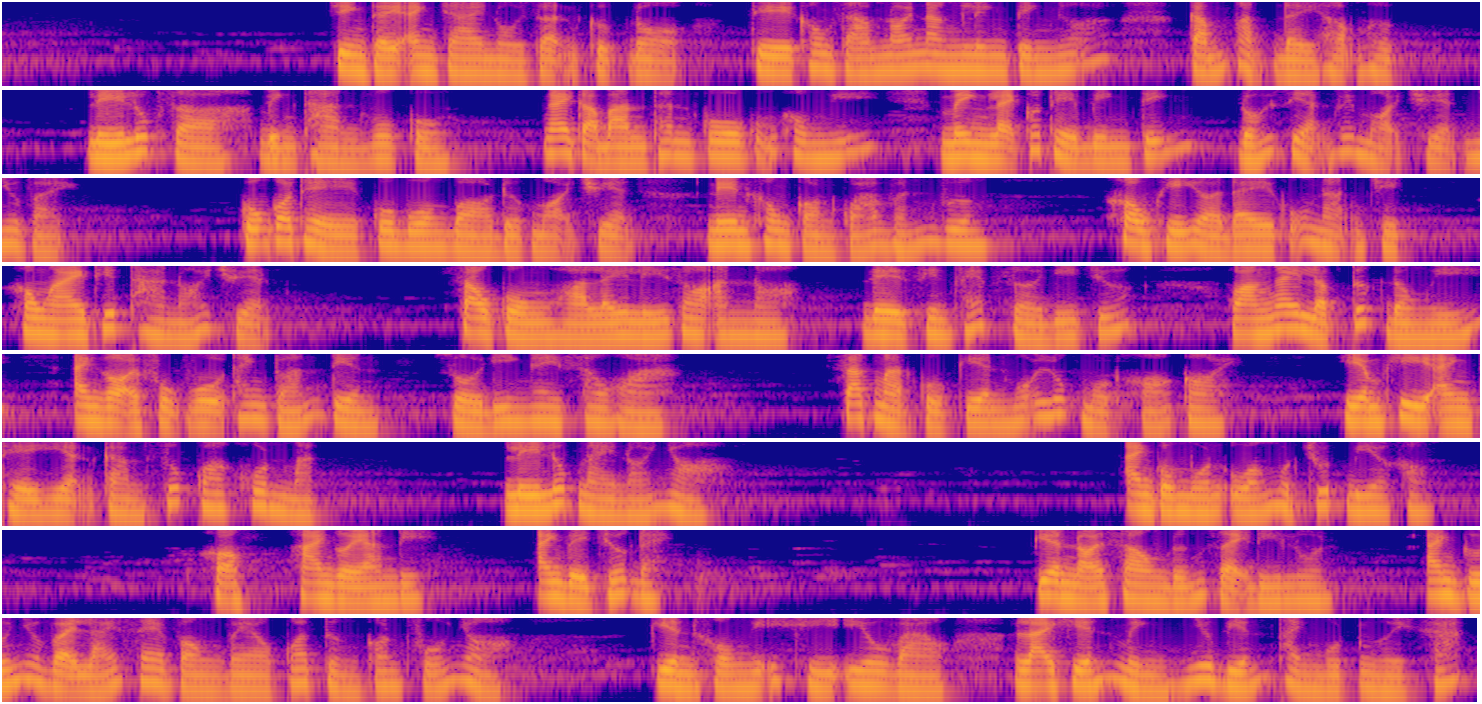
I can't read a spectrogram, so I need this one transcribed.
Trình thấy anh trai nổi giận cực độ, thì không dám nói năng linh tinh nữa, cắm mặt đầy hậm hực. Lý lúc giờ bình thản vô cùng. Ngay cả bản thân cô cũng không nghĩ mình lại có thể bình tĩnh đối diện với mọi chuyện như vậy. Cũng có thể cô buông bỏ được mọi chuyện nên không còn quá vấn vương. Không khí ở đây cũng nặng trịch, không ai thiết tha nói chuyện. Sau cùng Hòa lấy lý do ăn no để xin phép rời đi trước. Hòa ngay lập tức đồng ý. Anh gọi phục vụ thanh toán tiền rồi đi ngay sau Hòa. Sắc mặt của Kiên mỗi lúc một khó coi. Hiếm khi anh thể hiện cảm xúc qua khuôn mặt. Lý lúc này nói nhỏ. Anh có muốn uống một chút bia không? Không, hai người ăn đi. Anh về trước đây. Kiên nói xong đứng dậy đi luôn. Anh cứ như vậy lái xe vòng vèo qua từng con phố nhỏ. Kiên không nghĩ khi yêu vào lại khiến mình như biến thành một người khác.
